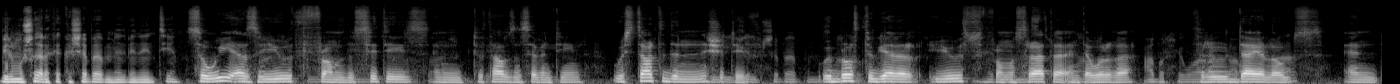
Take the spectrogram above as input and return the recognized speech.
بالمشاركة كشباب من المدينتين. So we as a youth from the cities in 2017 we started an initiative. We brought together youth from Misrata and Tawarga through dialogues and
